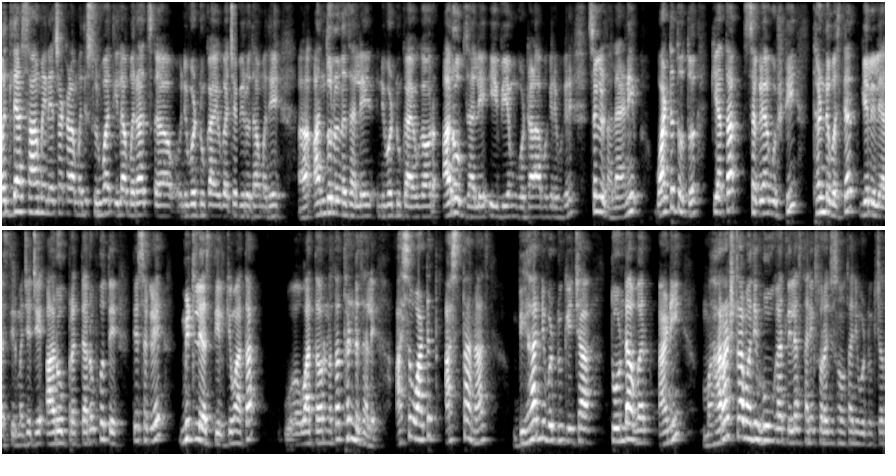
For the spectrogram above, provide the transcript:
मधल्या सहा महिन्याच्या काळामध्ये सुरुवातीला बऱ्याच निवडणूक आयोगाच्या विरोधामध्ये आंदोलनं झाले निवडणूक आयोगावर आरोप झाले ईव्हीएम घोटाळा वगैरे वगैरे सगळं झालं. आणि वाटत होतं की आता सगळ्या गोष्टी थंड बसत्यात गेलेल्या असतील. म्हणजे जे आरोप प्रत्यारोप होते ते सगळे मिटले असतील किंवा आता वातावरण आता थंड झाले असं वाटत असतानाच बिहार निवडणुकीच्या तोंडावर आणि महाराष्ट्रामध्ये होऊ घातलेल्या स्थानिक स्वराज्य संस्था निवडणुकीच्या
